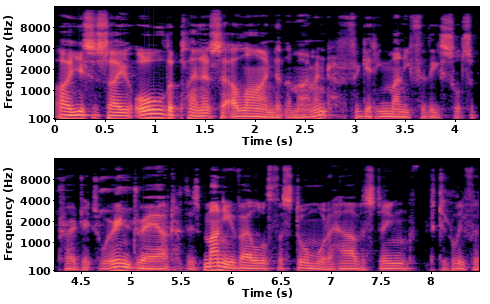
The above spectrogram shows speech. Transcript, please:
I used to say all the planets are aligned at the moment for getting money for these sorts of projects. We're in drought. There's money available for stormwater harvesting, particularly for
